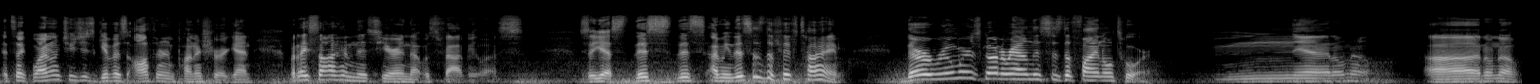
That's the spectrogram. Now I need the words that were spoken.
It's like why don't you just give us Author and Punisher again? But I saw him this year and that was fabulous. So yes, this this I mean this is the fifth time. There are rumors going around this is the final tour. Mm, yeah, I don't know. I don't know.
